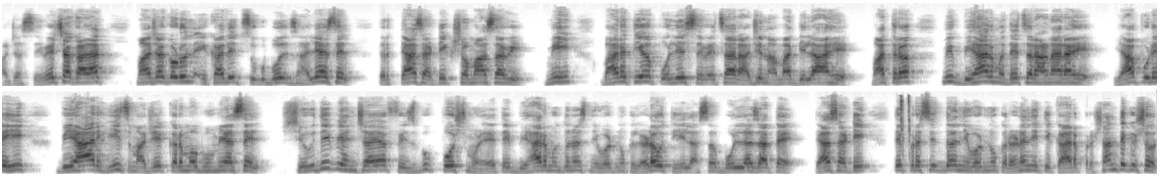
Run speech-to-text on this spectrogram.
माझ्या सेवेच्या काळात माझ्याकडून एखादी चुकबोल झाली असेल तर त्यासाठी क्षमा असावी. मी भारतीय पोलीस सेवेचा राजीनामा दिला आहे. मात्र मी बिहारमध्येच राहणार आहे. यापुढेही बिहार हीच माझी कर्मभूमी असेल. शिवदीप यांच्या या फेसबुक पोस्टमुळे ते बिहारमधूनच निवडणूक लढवतील असं बोललं जात आहे त्यासाठी ते प्रसिद्ध निवडणूक रणनीतिकार प्रशांत किशोर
